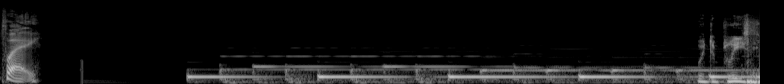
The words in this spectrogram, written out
Play. With the police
